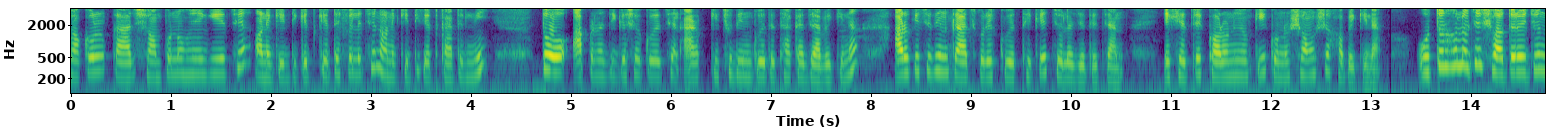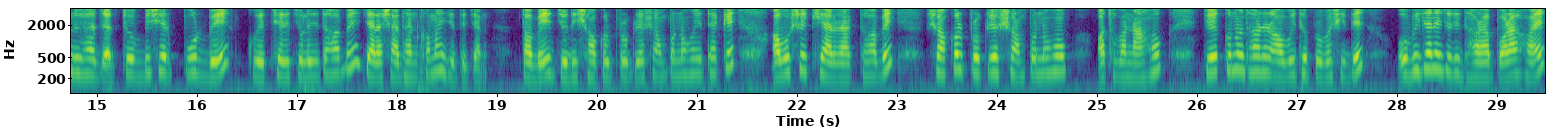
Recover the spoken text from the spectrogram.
সকল কাজ সম্পন্ন হয়ে গিয়েছে। অনেকে টিকিট কেটে ফেলেছেন, অনেকে টিকিট কাটেননি। তো আপনারা জিজ্ঞাসা করেছেন, আর কিছুদিন কুয়েতে থাকা যাবে কি না আরও কিছুদিন কাজ করে কুয়েত থেকে চলে যেতে চান। এক্ষেত্রে করণীয় কি? কোনো সমস্যা হবে কিনা? উত্তর হলো যে, সতেরোই জুন দুই হাজার চব্বিশের পূর্বে কুয়েত ছেড়ে চলে যেতে হবে, যারা সাধারণ ক্ষমায় যেতে চান। তবে যদি সকল প্রক্রিয়া সম্পন্ন হয়ে থাকে, অবশ্যই খেয়াল রাখতে হবে, সকল প্রক্রিয়া সম্পন্ন হোক অথবা না হোক, যে কোনো ধরনের অবৈধ প্রবাসীদের অভিযানে যদি ধরা পড়া হয়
